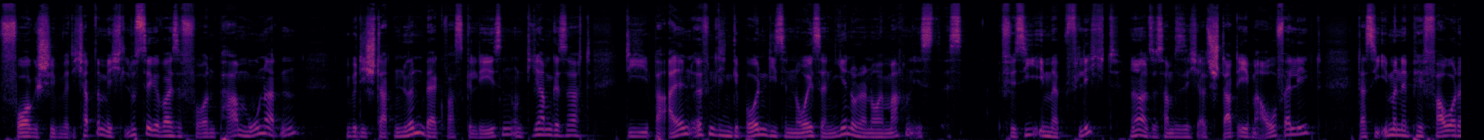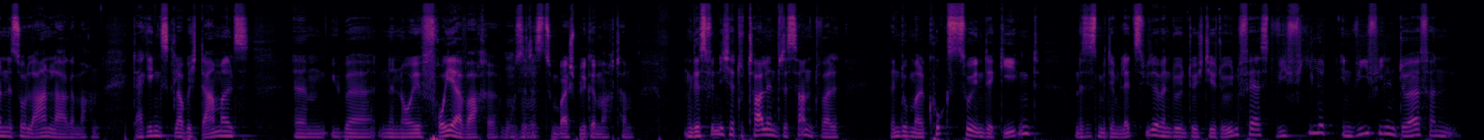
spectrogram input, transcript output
vorgeschrieben wird? Ich habe nämlich lustigerweise vor ein paar Monaten über die Stadt Nürnberg was gelesen und die haben gesagt, die bei allen öffentlichen Gebäuden, die sie neu sanieren oder neu machen, ist es für sie immer Pflicht, ne, also das haben sie sich als Stadt eben auferlegt, dass sie immer eine PV oder eine Solaranlage machen. Da ging es, glaube ich, damals ähm, über eine neue Feuerwache, wo sie das zum Beispiel gemacht haben. Und das finde ich ja total interessant, weil wenn du mal guckst, so in der Gegend, und das ist mit dem Letzt wieder, wenn du durch die Rhön fährst, wie viele, in wie vielen Dörfern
